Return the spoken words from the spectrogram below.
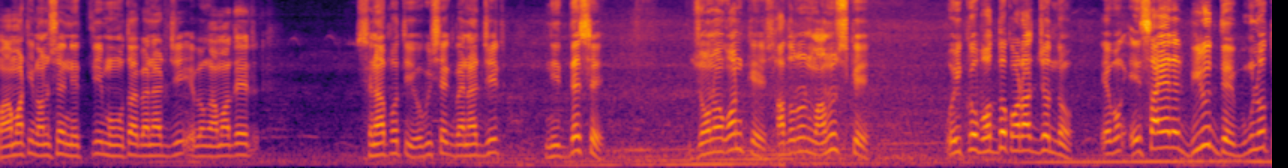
মামাটি মানুষের নেত্রী মমতা ব্যানার্জি এবং আমাদের সেনাপতি অভিষেক ব্যানার্জির নির্দেশে জনগণকে, সাধারণ মানুষকে ঐক্যবদ্ধ করার জন্য এবং এসআইআরের বিরুদ্ধে, মূলত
